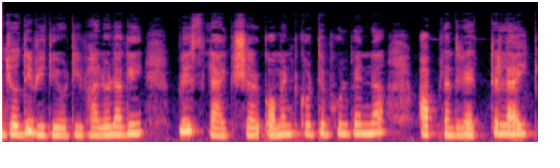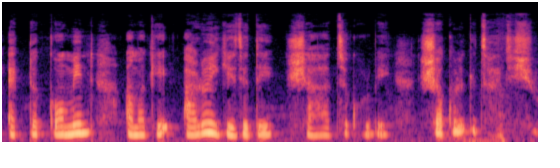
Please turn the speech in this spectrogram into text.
যদি ভিডিওটি ভালো লাগে প্লিজ লাইক শেয়ার কমেন্ট করতে ভুলবেন না। আপনাদের একটা লাইক একটা কমেন্ট আমাকে আরও এগিয়ে যেতে সাহায্য করবে। সকলকে জয় যিশু।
